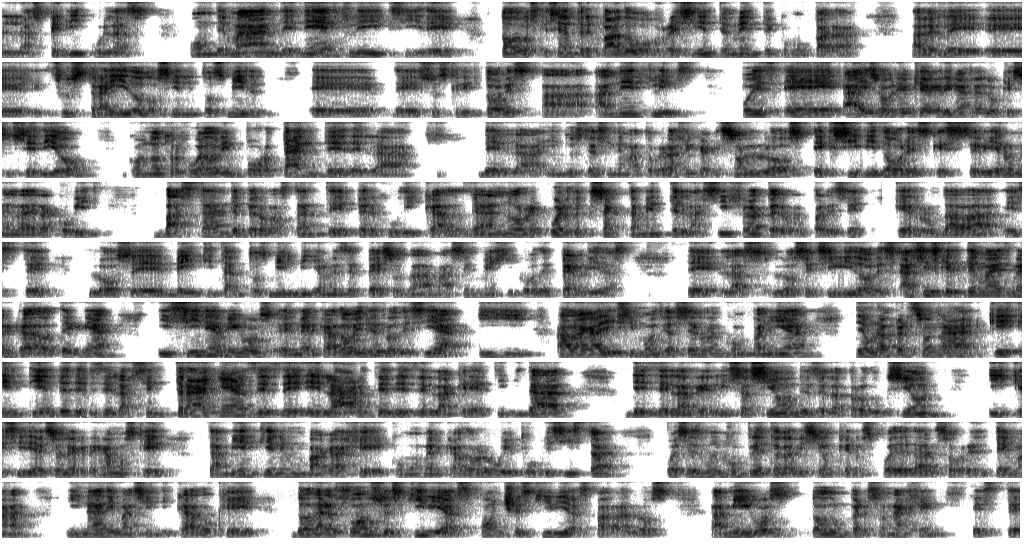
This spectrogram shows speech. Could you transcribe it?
las películas on demand de Netflix y de todos los que se han trepado recientemente como para haberle eh, sustraído 200 mil eh, suscriptores a, Netflix, pues eh, a eso habría que agregarle lo que sucedió con otro jugador importante de la, de la industria cinematográfica, que son los exhibidores que se vieron en la era COVID bastante, pero bastante perjudicados. Ya no recuerdo exactamente la cifra, pero me parece que rondaba este, los veintitantos mil millones de pesos nada más en México de pérdidas de las, los exhibidores. Así es que el tema es mercadotecnia y cine, amigos, eh, mercadoides, lo decía, y halagadísimos de hacerlo en compañía de una persona que entiende desde las entrañas, desde el arte, desde la creatividad, desde la realización, desde la producción, y que si de eso le agregamos que también tiene un bagaje como mercadólogo y publicista, pues es muy completa la visión que nos puede dar sobre el tema y nadie más indicado que don Alfonso Esquivias, Poncho Esquivias para los amigos, todo un personaje, este,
